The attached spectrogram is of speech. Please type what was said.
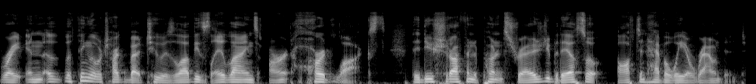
Right, and the thing that we're talking about too is a lot of these ley lines aren't hard locks. They do shut off an opponent's strategy, but they also often have a way around it.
